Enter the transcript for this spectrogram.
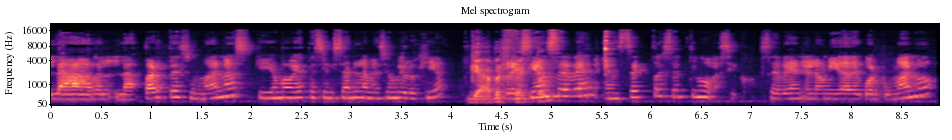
la- las partes humanas, que yo me voy a especializar en la mención biología, ya perfecto. recién se ven en sexto y séptimo básico. Se ven en la unidad de cuerpo humano,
